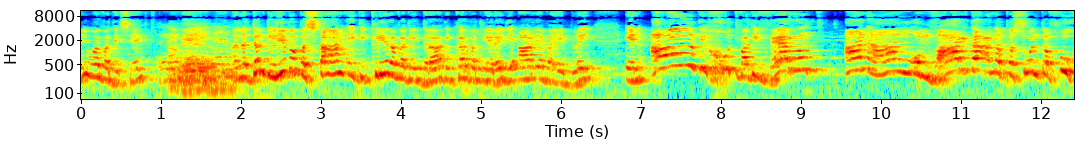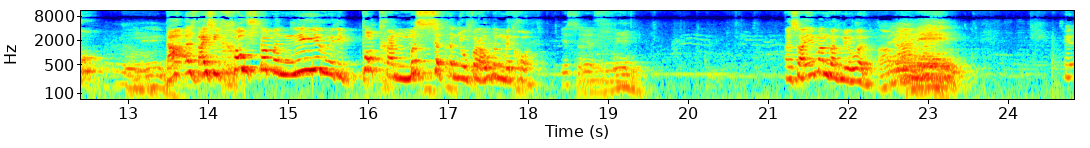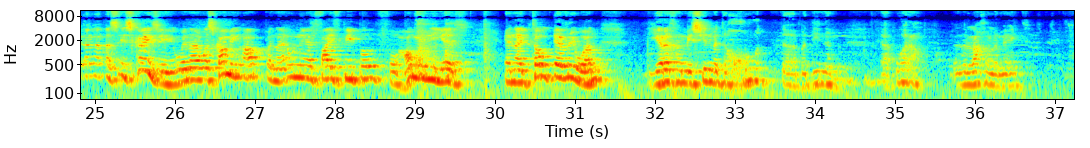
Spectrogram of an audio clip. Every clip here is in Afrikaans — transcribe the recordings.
Wie hoor wat ek sê? Amen. Hulle dink lewe bestaan uit die klere wat jy dra, die kar wat jy ry, die area waar jy bly en al die goed wat die wêreld aanhang om waarde aan 'n persoon te voeg. Daar is dis die gouste manier hoe jy die pot gaan missit in jou verhouding met God. Yes, sir. As daar iemand wat my hoor. Amen. It- It's, it's crazy. When I was coming up and I only had five people for how many years, and I told everyone, Here gaan my seën met 'n groot uh, bediening uh, oral. En dan lag hulle my uit.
